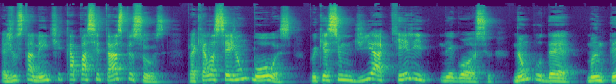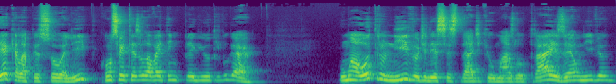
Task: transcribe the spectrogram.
é justamente capacitar as pessoas para que elas sejam boas. Porque se um dia aquele negócio não puder manter aquela pessoa ali, com certeza ela vai ter emprego em outro lugar. Um outro nível de necessidade que o Maslow traz é o nível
